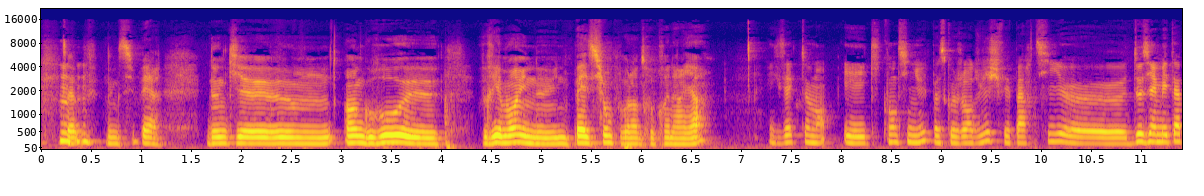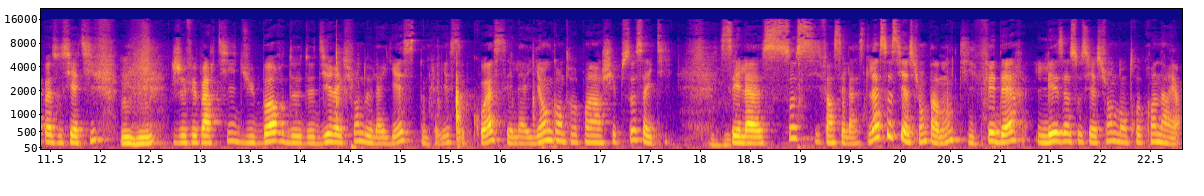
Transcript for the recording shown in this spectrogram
Top, donc super. Donc en gros, vraiment une passion pour l'entrepreneuriat. Exactement. Et qui continue parce qu'aujourd'hui, je fais partie, euh, deuxième étape associatif, mhm. je fais partie du board de, direction de la YES. Donc la YES, c'est quoi? C'est la Young Entrepreneurship Society. Mhm. C'est l'association pardon, qui fédère les associations d'entrepreneuriat.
